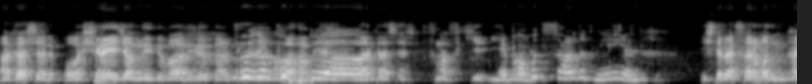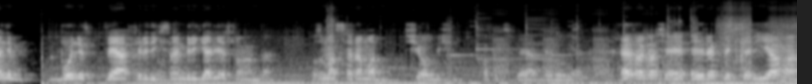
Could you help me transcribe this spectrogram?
Arkadaşlar o aşırı heyecanlıydı var ya yok artık. Ödüm koptu ya. Arkadaşlar FNAF 2 iyi E bir oyun. Puppet sardık niye geldik? İşte ben saramadım. Hani Bonnie veya Freddy ikisinden biri geldi ya son anda. O zaman saramadım. Şey olduğu için. Kaput veya fel olduğu için. Evet arkadaşlar el, el refleksleri iyi ama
